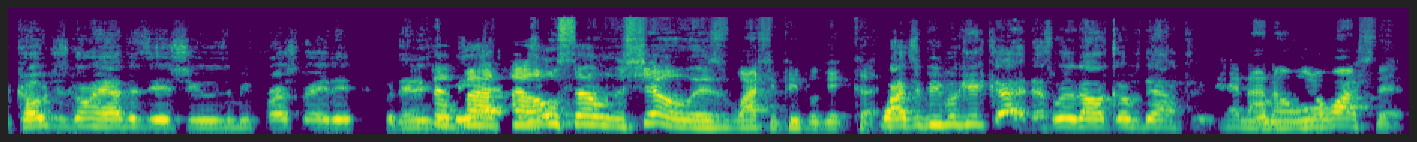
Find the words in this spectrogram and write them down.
The coach is gonna have his issues and be frustrated, but then he's gonna be the whole sell of the show is watching people get cut. watching people get cut. That's what it all comes down to. And I don't want to watch that.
